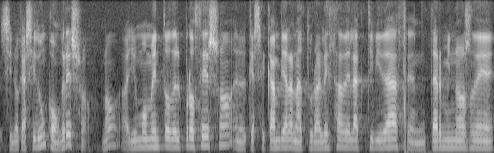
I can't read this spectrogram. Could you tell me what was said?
sino que ha sido un congreso. ¿no? Hay un momento del proceso en el que se cambia la naturaleza de la actividad en términos de,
